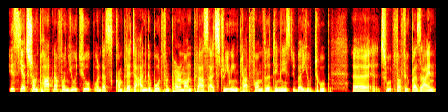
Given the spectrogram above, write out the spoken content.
ist jetzt schon Partner von YouTube und das komplette Angebot von Paramount Plus als Streaming-Plattform wird demnächst über YouTube äh, zu, verfügbar sein.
